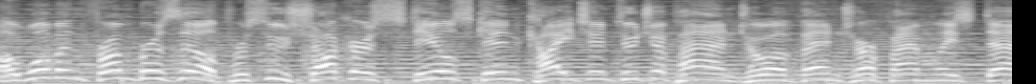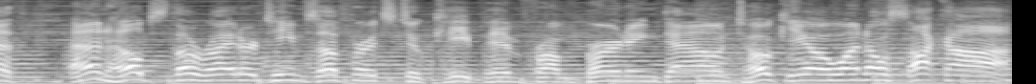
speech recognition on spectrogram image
A woman from Brazil pursues Shocker's steel skinned Kaijin to Japan to avenge her family's death and helps the Rider team's efforts to keep him from burning down Tokyo and Osaka.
